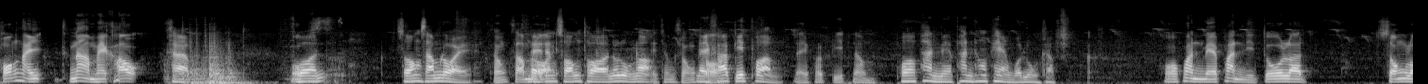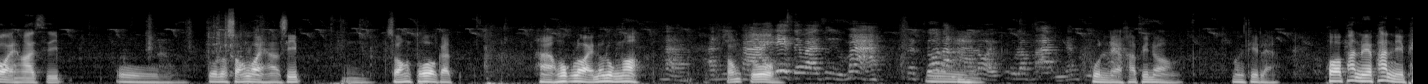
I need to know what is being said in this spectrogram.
ของให้น้ำให้เขาครับโอ้บ่อสองสามร้อยสองสามได้ร้อยทั้งสองทอนะลุงเนาะได้ทั้งสองได้ทอฟ้าปิดพร้อมได้พระปิดน้พอพันธุ์แม่พันธุ์เฮาแพงบ่ลุงครับำพอพันธุ์แม่พันธุ์นี่ตัวละสองร้อยห้าสิบโอ้ตัวละ250สองตัวก็5 600นะลุงเนาะค่ะอันนี้สองตัวขายได้แต่ว่าซื้อมาตัวละห้าร้อยคู่ละพันกันซื้อคุณแหละครับพี่น้อง บางทีแหละพอพันธุ์แม่พันธุ์นี่แพ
